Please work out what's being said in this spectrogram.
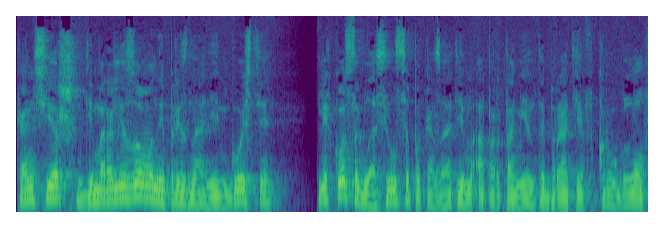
Консьерж, деморализованный признанием гостя, легко согласился показать им апартаменты братьев Круглов.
